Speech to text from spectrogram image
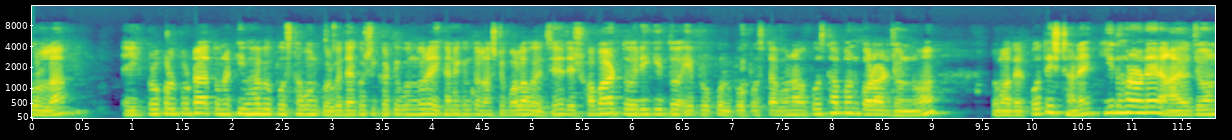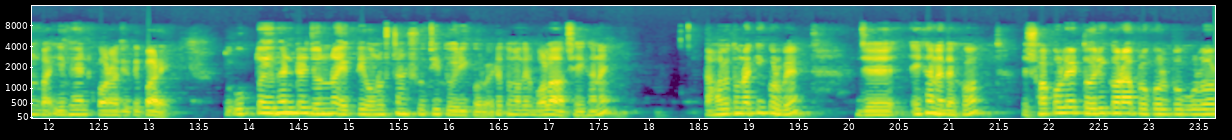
করলা, এই প্রকল্পটা তোমরা কীভাবে উপস্থাপন করবে? দেখো শিক্ষার্থী বন্ধুরা, এখানে কিন্তু লাস্টে বলা হয়েছে যে সবার তৈরিকৃত এই প্রকল্প উপস্থাপনা, উপস্থাপন করার জন্য তোমাদের প্রতিষ্ঠানে কি ধরনের আয়োজন বা ইভেন্ট করা যেতে পারে? তো উক্ত ইভেন্টের জন্য একটি অনুষ্ঠান সূচি তৈরি করো, এটা তোমাদের বলা আছে এখানে। তাহলে তোমরা কি করবে? যে এখানে দেখো সকলের তৈরি করা প্রকল্পগুলোর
